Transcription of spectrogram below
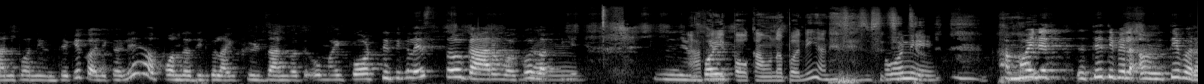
जानुपर्ने हुन्थ्यो कि? कहिले कहिले अब पन्ध्र दिनको लागि फिल्ड जानुभएको थियो। ओ माई गड त्यति बेला यस्तो गाह्रो भएको। आफैले पकाउन पनि अनि मैले त्यति बेला त्यही भएर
